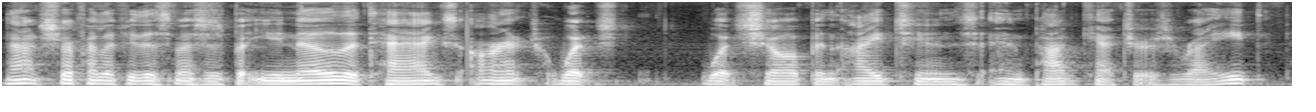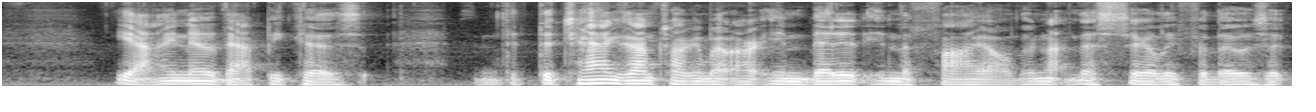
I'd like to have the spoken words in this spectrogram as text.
not sure if I left you this message, but you know the tags aren't what what show up in iTunes and podcatchers, right? Yeah, I know that because the, the, tags I'm talking about are embedded in the file. They're not necessarily for those that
